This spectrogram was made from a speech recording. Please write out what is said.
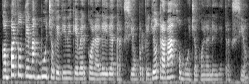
Comparto temas mucho que tienen que ver con la ley de atracción, porque yo trabajo mucho con la ley de atracción.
